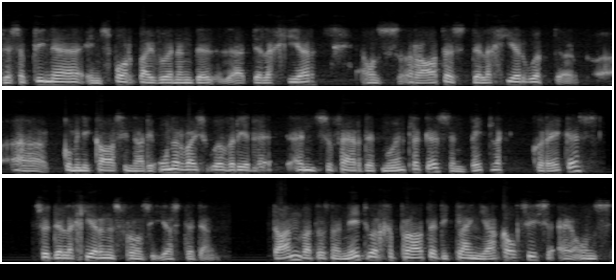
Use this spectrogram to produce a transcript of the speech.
dissipline en sportbywoning de, de, delegeer. Ons raad is delegeer ook uh kommunikasie na die onderwysowerhede in sover dit moontlik is en wetlik korrek is. So delegering is vir ons die eerste ding. Dan wat ons nou net oor gepraat het, die klein jakkalsies, uh, ons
